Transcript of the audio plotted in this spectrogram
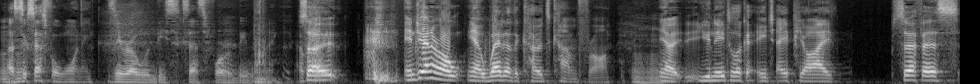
A successful warning. Zero would be successful, would be warning. So, in general, you know, where do the codes come from? You know, you need to look at each API surface,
